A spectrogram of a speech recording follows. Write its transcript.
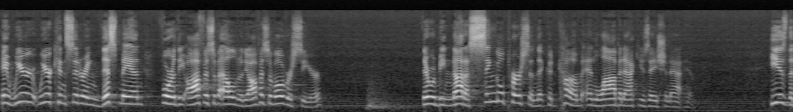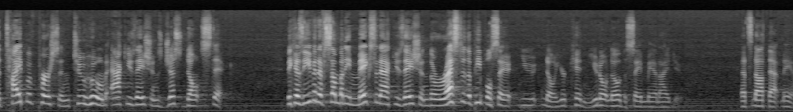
hey, we're, we're considering this man for the office of elder, the office of overseer, there would be not a single person that could come and lob an accusation at him. He is the type of person to whom accusations just don't stick. Because even if somebody makes an accusation, the rest of the people say, you, No, you're kidding. You don't know the same man I do. That's not that man.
